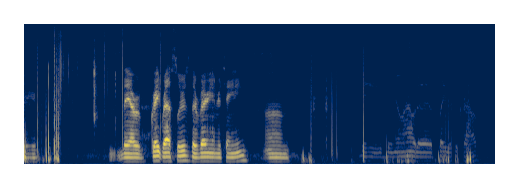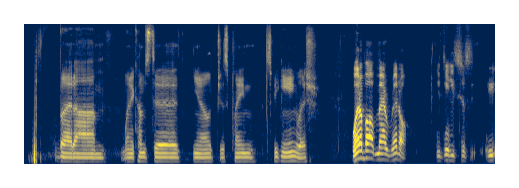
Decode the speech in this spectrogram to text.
they they are great wrestlers. They're very entertaining. Um, they they know how to play with the crowd. But um when it comes to you know just plain speaking English, What about Matt Riddle? You think he's just he?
